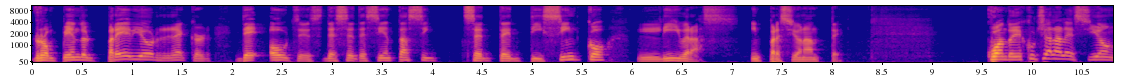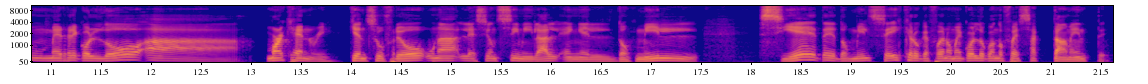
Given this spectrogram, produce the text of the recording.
rompiendo el previo récord de Otis de 775 libras. Impresionante. Cuando yo escuché la lesión, me recordó a Mark Henry, quien sufrió una lesión similar en el 2007, 2006, creo que fue, no me acuerdo cuándo fue exactamente.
